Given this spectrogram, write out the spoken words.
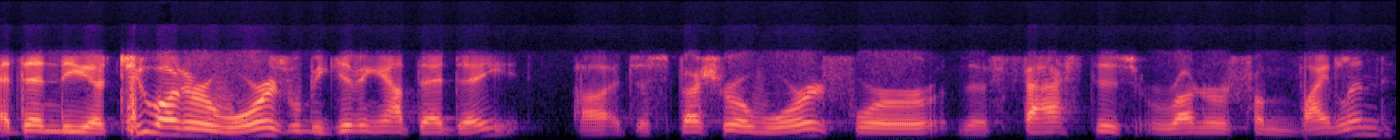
And then the uh, two other awards we'll be giving out that day. Uh, it's a special award for the fastest runner from Vineland,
